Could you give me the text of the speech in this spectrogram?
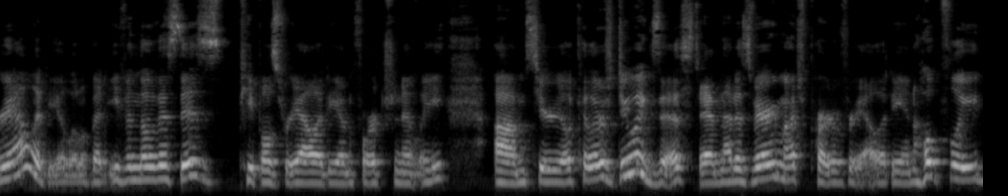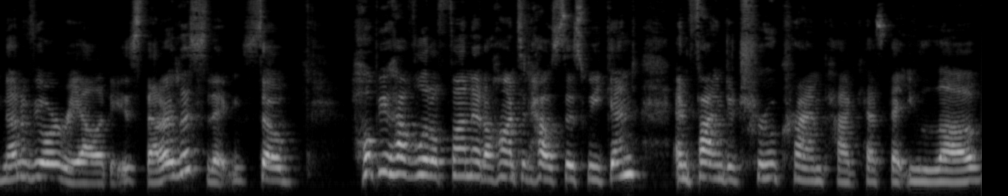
reality a little bit, even though this is people's reality, unfortunately. Um, serial killers do exist, and that is very much part of reality, and hopefully none of your realities that are listening. So, Hope you have a little fun at a haunted house this weekend and find a true crime podcast that you love.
